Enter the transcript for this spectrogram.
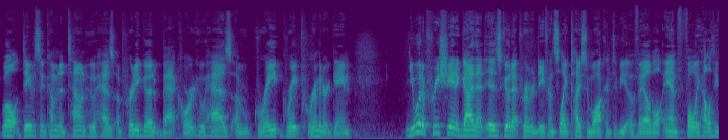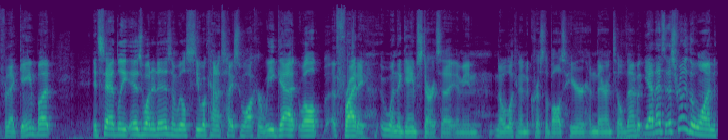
well Davidson coming to town, who has a pretty good backcourt, who has a great great perimeter game. You would appreciate a guy that is good at perimeter defense like Tyson Walker to be available and fully healthy for that game, but it sadly is what it is, and we'll see what kind of Tyson Walker we get. Well, Friday when the game starts. I, I, mean, no looking into crystal balls here and there until then. But yeah, that's that's really the one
